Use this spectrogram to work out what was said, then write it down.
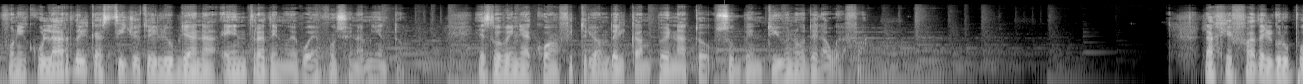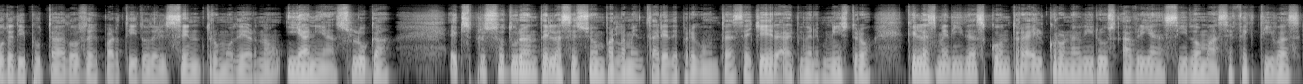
Funicular del castillo de Ljubljana entra de nuevo en funcionamiento. Eslovenia coanfitrión del campeonato sub-21 de la UEFA. La jefa del grupo de diputados del Partido del Centro Moderno, Iania Sluga, expresó durante la sesión parlamentaria de preguntas de ayer al primer ministro que las medidas contra el coronavirus habrían sido más efectivas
